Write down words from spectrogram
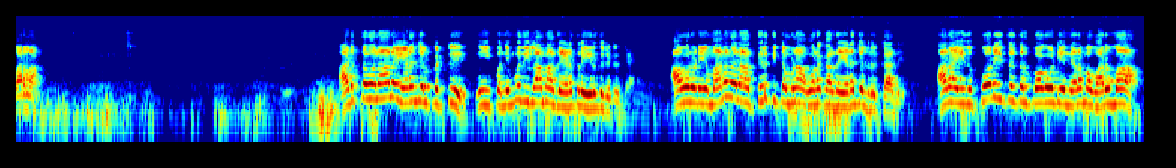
வரலாம். அடுத்தவனால இடைஞ்சல் பெற்று நீ இப்ப நிம்மதி இல்லாம அந்த இடத்துல இருந்துகிட்டு இருக்க. அவனுடைய மனதை நான் திருத்திட்டோம்னா உனக்கு அந்த இடைஞ்சல் இருக்காது. ஆனா இது போலீஸ் ஸ்டேஷன் போக வேண்டிய நிலைமை வருமா?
